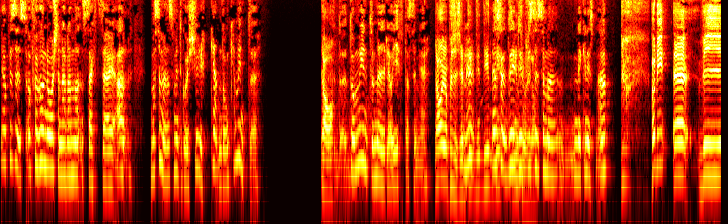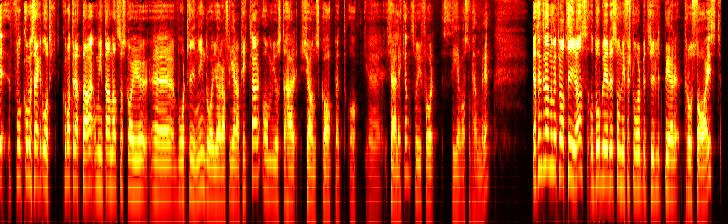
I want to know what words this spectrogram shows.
Ja precis, och för hundra år sedan hade man sagt så här, massa män som inte går i kyrkan, de kan man ju inte, ja, de är ju inte möjliga att gifta sig med. ja, ja precis. Det, det, det, alltså, det, är precis samma mekanism. Ja. Hörni, eh, vi får, kommer säkert återkomma till detta. Om inte annat så ska ju eh, vår tidning då göra fler artiklar om just det här könskapet och eh, kärleken. Så vi får se vad som händer med det. Jag tänkte vända mig till Mattias och då blev det som ni förstår betydligt mer prosaiskt.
